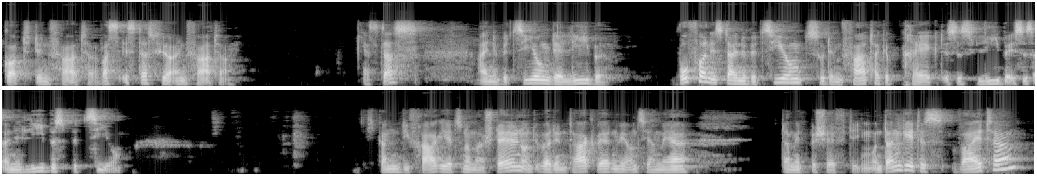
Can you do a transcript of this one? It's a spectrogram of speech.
Gott den Vater? Was ist das für ein Vater? Ist das eine Beziehung der Liebe? Wovon ist deine Beziehung zu dem Vater geprägt? Ist es Liebe? Ist es eine Liebesbeziehung? Ich kann die Frage jetzt nochmal stellen und über den Tag werden wir uns ja mehr damit beschäftigen. Und dann geht es weiter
